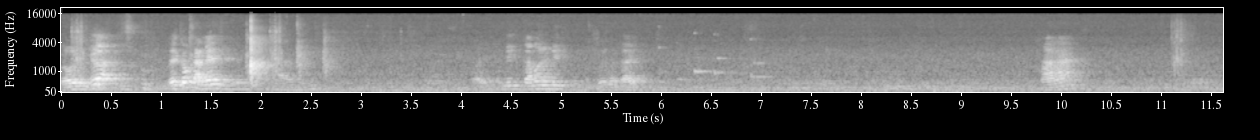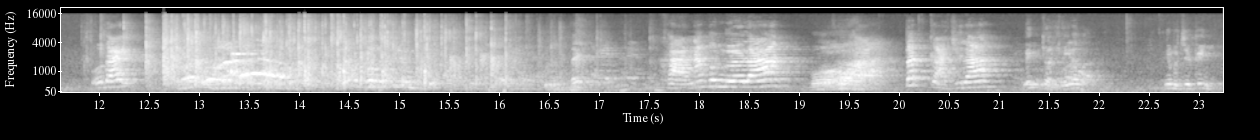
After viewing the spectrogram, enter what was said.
Rồi được chưa? Đây cốc đặt lên. Đấy, đi cảm ơn đi rồi nó đấy thả ra vỗ tay đấy khả năng con người là vô hạn tất cả chỉ là định chuẩn lý đâu nhưng mà chưa kinh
